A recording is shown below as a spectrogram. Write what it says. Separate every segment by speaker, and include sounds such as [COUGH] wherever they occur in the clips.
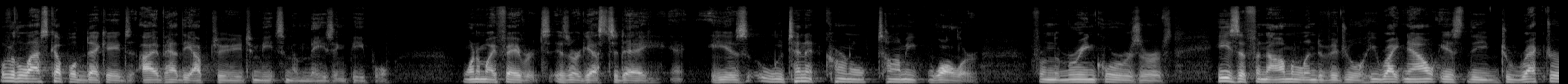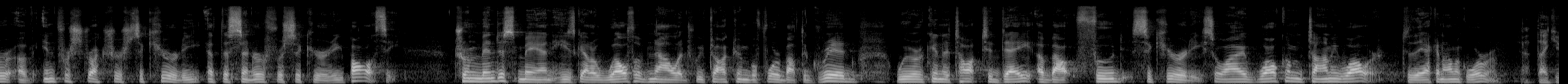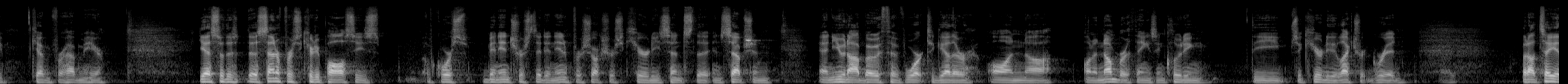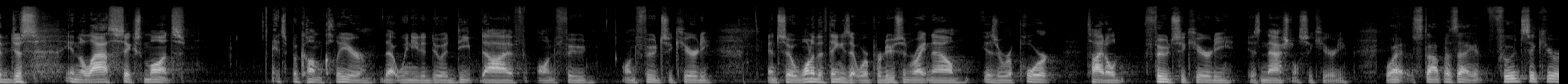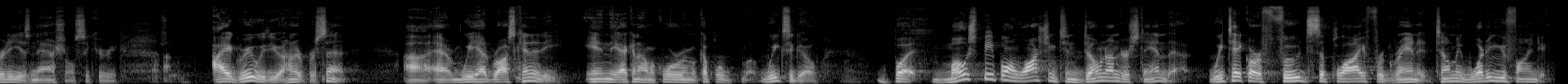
Speaker 1: Over the last couple of decades, I've had the opportunity to meet some amazing people. One of my favorites is our guest today. He is Lieutenant Colonel Tommy Waller from the Marine Corps Reserves. He's a phenomenal individual. He right now is the Director of Infrastructure Security at the Center for Security Policy. Tremendous man. He's got a wealth of knowledge. We've talked to him before about the grid. We are going to talk today about food security. So I welcome Tommy Waller to the Economic War Room.
Speaker 2: Yeah, thank you, Kevin, for having me here. Yeah, so the, the Center for Security Policy's, of course, been interested in infrastructure security since the inception, and you and I both have worked together on uh, on a number of things, including the security of the electric grid. Right. But I'll tell you, just in the last six months, it's become clear that we need to do a deep dive on food, on food security. And so, one of the things that we're producing right now is a report titled Food Security is National Security.
Speaker 1: What? Stop a second. Food security is national security. Absolutely. I agree with you 100%. Uh, and we had Ross Kennedy in the Economic War Room a couple of weeks ago. But most people in Washington don't understand that. We take our food supply for granted. Tell me, what are you finding?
